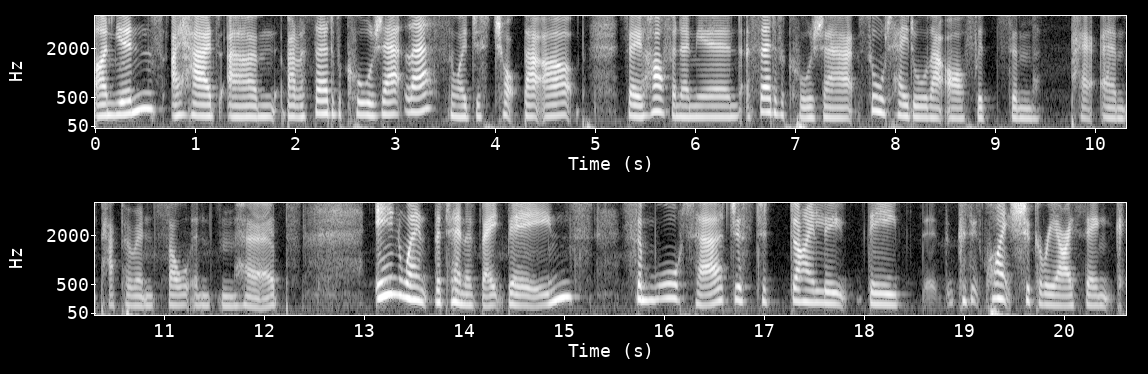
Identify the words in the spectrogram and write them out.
onions. I had um, about a third of a courgette left, so I just chopped that up. So, half an onion, a third of a courgette, sauteed all that off with some pe- um, pepper and salt and some herbs. In went the tin of baked beans, some water just to dilute the because it's quite sugary, I think,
